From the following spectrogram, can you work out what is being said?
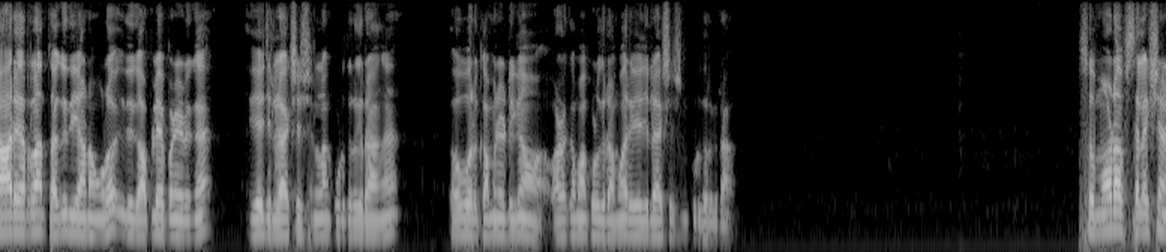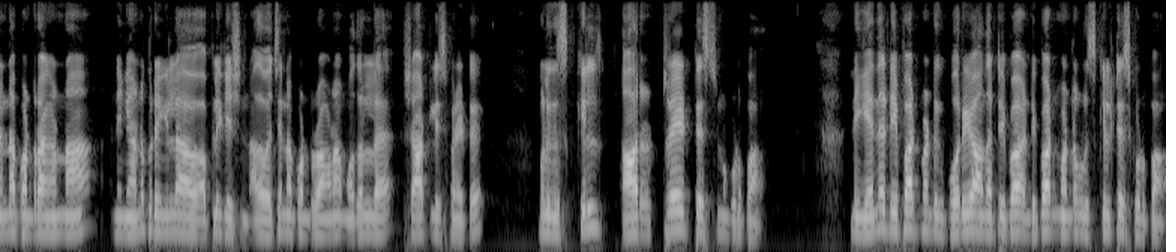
யார் யாரெல்லாம் தகுதியானவங்களோ இதுக்கு அப்ளை பண்ணிவிடுங்க ஏஜ் ரிலாக்ஸேஷன்லாம் கொடுத்துருக்குறாங்க. ஒவ்வொரு கம்யூனிட்டிக்கும் வழக்கமாக கொடுக்குற மாதிரி ஏஜ் ரிலாக்ஸேஷன் கொடுத்துருக்குறாங்க. ஸோ மோட் ஆஃப் செலெக்ஷன் என்ன பண்ணுறாங்கன்னா நீங்கள் அனுப்புகிறீங்களா அப்ளிகேஷன் அதை வச்சு என்ன பண்ணுறாங்கன்னா முதல்ல ஷார்ட் லிஸ்ட் பண்ணிவிட்டு உங்களுக்கு ஸ்கில் ஆர் ட்ரேட் டெஸ்ட்னு கொடுப்பாங்க. நீங்கள் எந்த டிபார்ட்மெண்ட்டுக்கு போறியோ அந்த டிபா டிபார்ட்மெண்ட்டில் உங்களுக்கு ஸ்கில் டெஸ்ட் கொடுப்பாங்க.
